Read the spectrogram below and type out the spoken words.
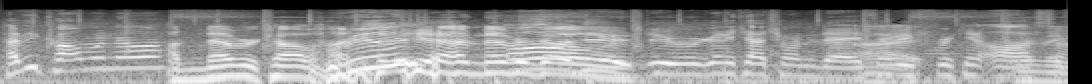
Have you caught one, Noah? I've never caught one. Really? yeah, I've never oh, caught dude, one. dude, dude, we're gonna catch one today. It's gonna be Alright, freaking awesome.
